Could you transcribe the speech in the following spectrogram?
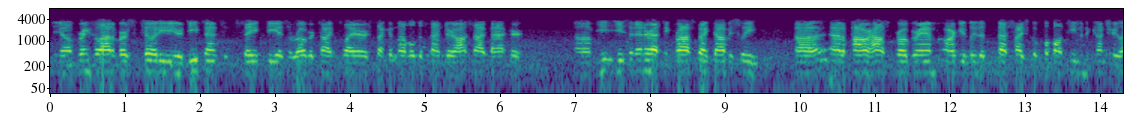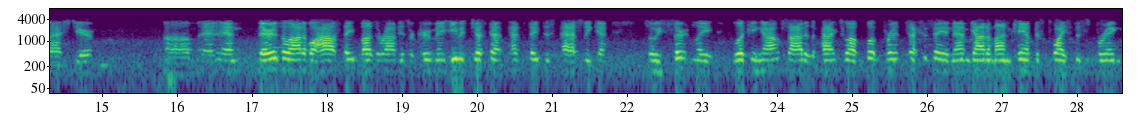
you know brings a lot of versatility to your defense and safety as a rover type player, second level defender, outside backer um, he, he's an interesting prospect, obviously, uh, at a powerhouse program, arguably the best high school football team in the country last year. Um, and, and there is a lot of Ohio State buzz around his recruitment. He was just at Penn State this past weekend, so he's certainly looking outside of the Pac-12 footprint. Texas A&M got him on campus twice this spring,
